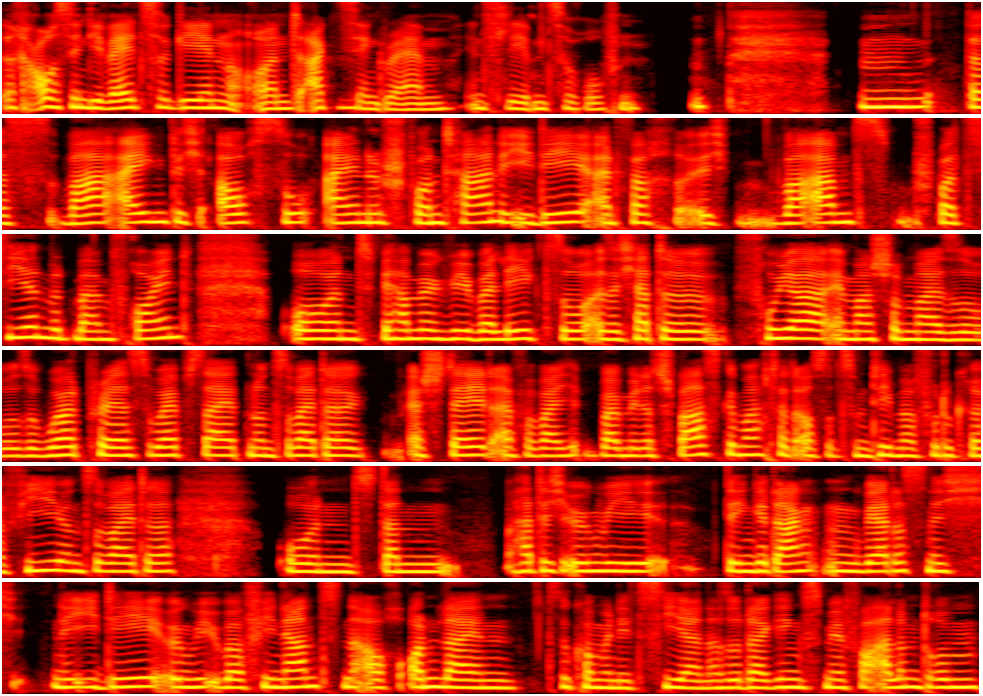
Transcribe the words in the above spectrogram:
raus in die Welt zu gehen und Aktiengram ins Leben zu rufen? Mm, das war eigentlich auch so eine spontane Idee. Einfach, ich war abends spazieren mit meinem Freund und wir haben irgendwie überlegt, so, also ich hatte früher immer schon mal so, so WordPress, Webseiten und so weiter erstellt, einfach weil, ich, weil mir das Spaß gemacht hat, auch so zum Thema Fotografie und so weiter. Und dann hatte ich irgendwie den Gedanken, wäre das nicht eine Idee, irgendwie über Finanzen auch online zu kommunizieren. Also da ging es mir vor allem darum,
